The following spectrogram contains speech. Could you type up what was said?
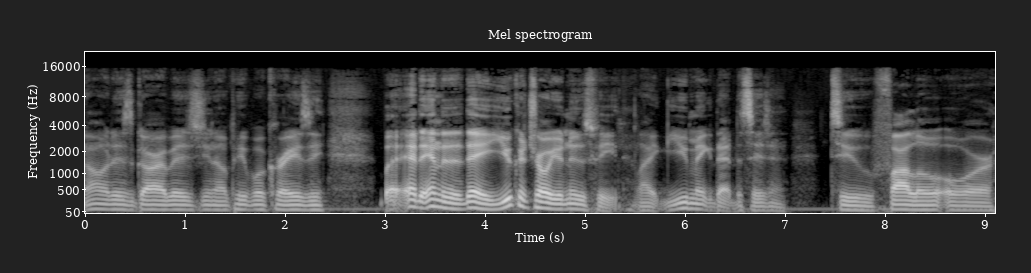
all this garbage. You know, people are crazy. But at the end of the day, you control your news feed. Like you make that decision to follow or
